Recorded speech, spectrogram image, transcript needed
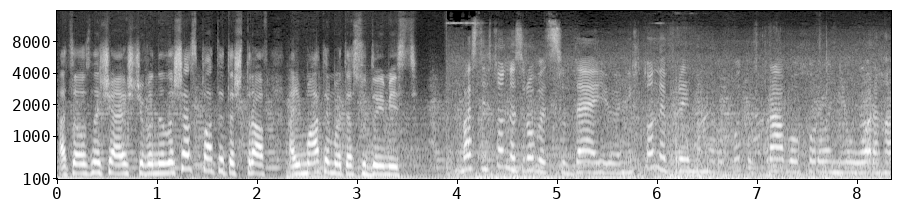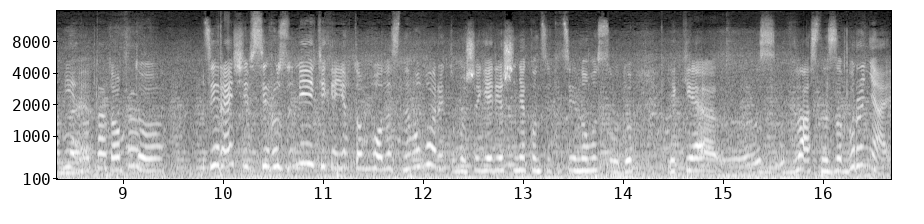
А це означає, що ви не лише сплатите штраф, а й матимете судимість. Вас ніхто не зробить суддею, ніхто не прийме на роботу в правоохоронні органи. тобто ці речі всі розуміють, тільки ніхто вголос не говорить, тому що є рішення Конституційного суду, яке е, з- власне забороняє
